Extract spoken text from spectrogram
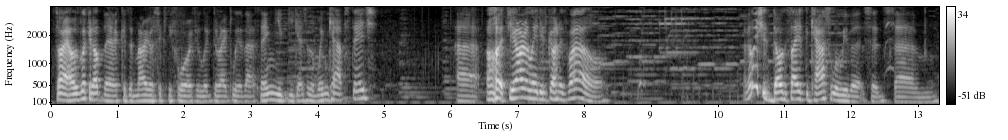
Sorry, I was looking up there because in Mario 64, if you look directly at that thing, you, you get to the wing cap stage. Uh, oh, Tiara Lady's gone as well. I feel like she's downsized the castle a wee bit since um,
